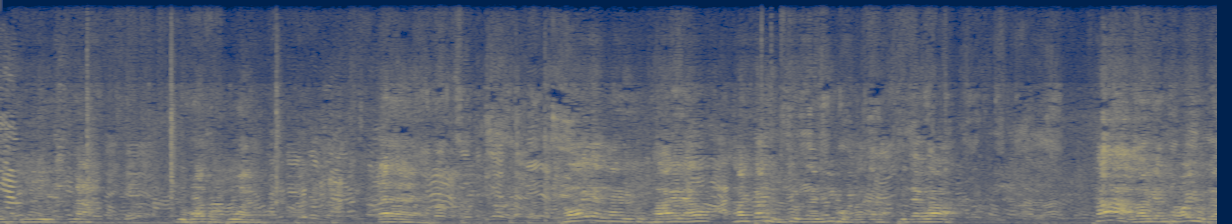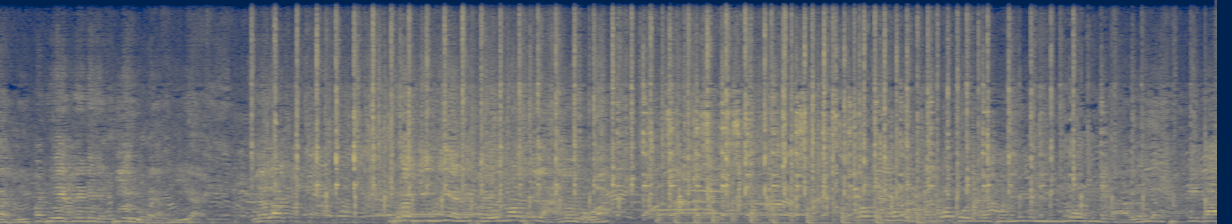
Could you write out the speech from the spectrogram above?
นคดีหนักอยู่พอสมควรแต่ ท้อยังไงสุดท้ายแล้ว มันก็ถึงจุดหนึ่งที่ผมมากระหนักคิดได้ว่า ถ้าเรายังท้ออยู่แบบนี้ประเทศไม่ได้ยังที่อยู่แบบนี้อะแล้วเราจะเรื่องนี้เฮียนี่ไปเรื่อยให้หลานเลยเหรอวะก็ไม่รู้เหมือนกันว่าคนบางคนที่มันมีลูกมีหลานแล้วยังคิดไม่ได้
